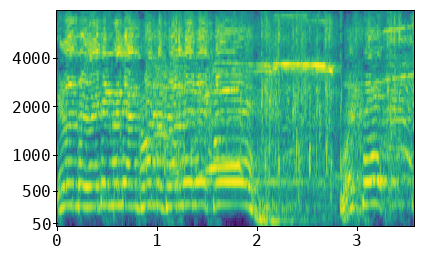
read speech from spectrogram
Yun, the wedding will be on the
